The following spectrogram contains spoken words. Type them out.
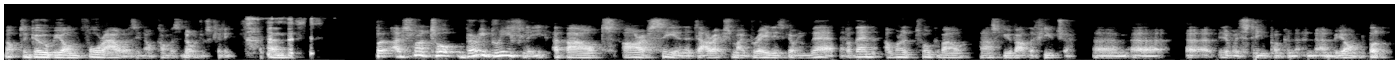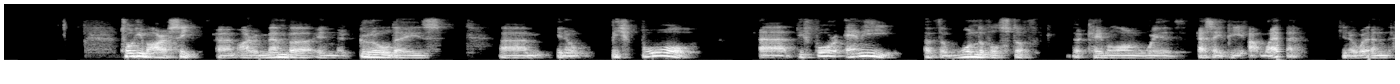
not to go beyond four hours in our conversation. No, just kidding. Um, but I just want to talk very briefly about RFC and the direction my brain is going there. But then I want to talk about ask you about the future um, uh, uh, with steampunk and, and, and, beyond. But talking about RFC, um, I remember in the good old days, um, you know, before uh, before any of the wonderful stuff that came along with SAP at Web you know, and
